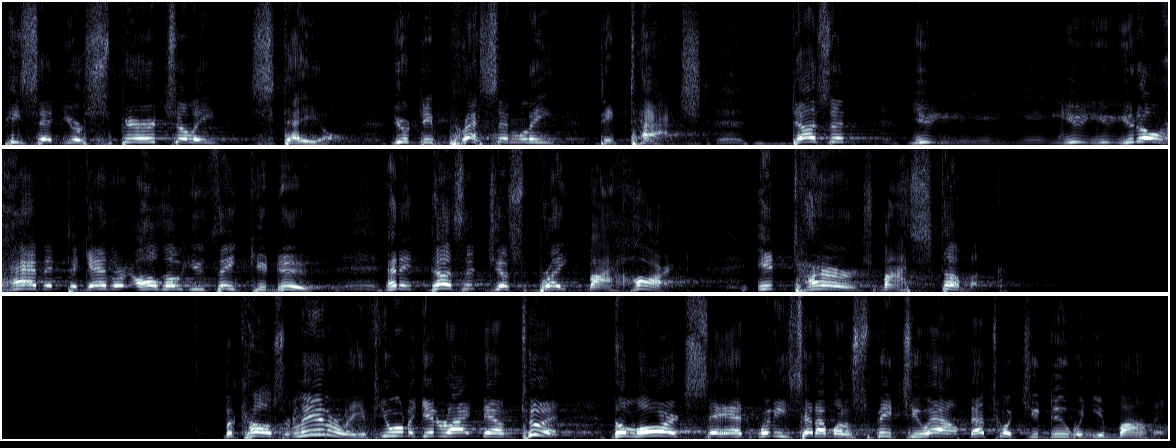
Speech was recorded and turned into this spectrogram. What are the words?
He said, You're spiritually stale. You're depressingly detached. Doesn't you, you, you, you don't have it together, although you think you do. And it doesn't just break my heart, it turns my stomach. Because literally, if you want to get right down to it, the Lord said, when He said, I'm going to spit you out, that's what you do when you vomit.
